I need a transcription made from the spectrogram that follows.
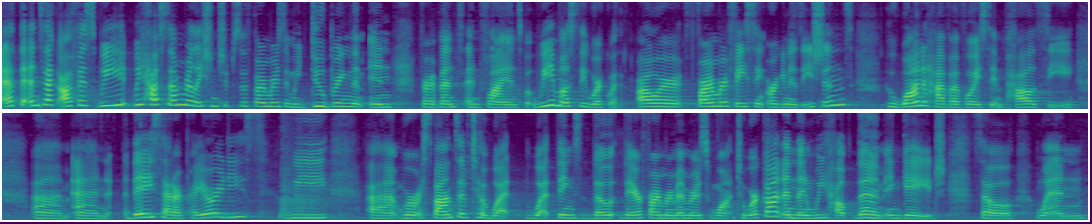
At the NSAC office, we, we have some relationships with farmers and we do bring them in for events and fly-ins, but we mostly work with our farmer-facing organizations who want to have a voice in policy. Um, and they set our priorities. We uh, we're responsive to what, what things their farmer members want to work on, and then we help them engage. So when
